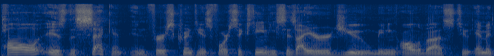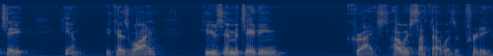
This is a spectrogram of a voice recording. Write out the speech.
Paul is the second in 1 Corinthians 4:16. He says, "I urge you, meaning all of us, to imitate him." Because why? He was imitating Christ. I always thought that was a pretty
